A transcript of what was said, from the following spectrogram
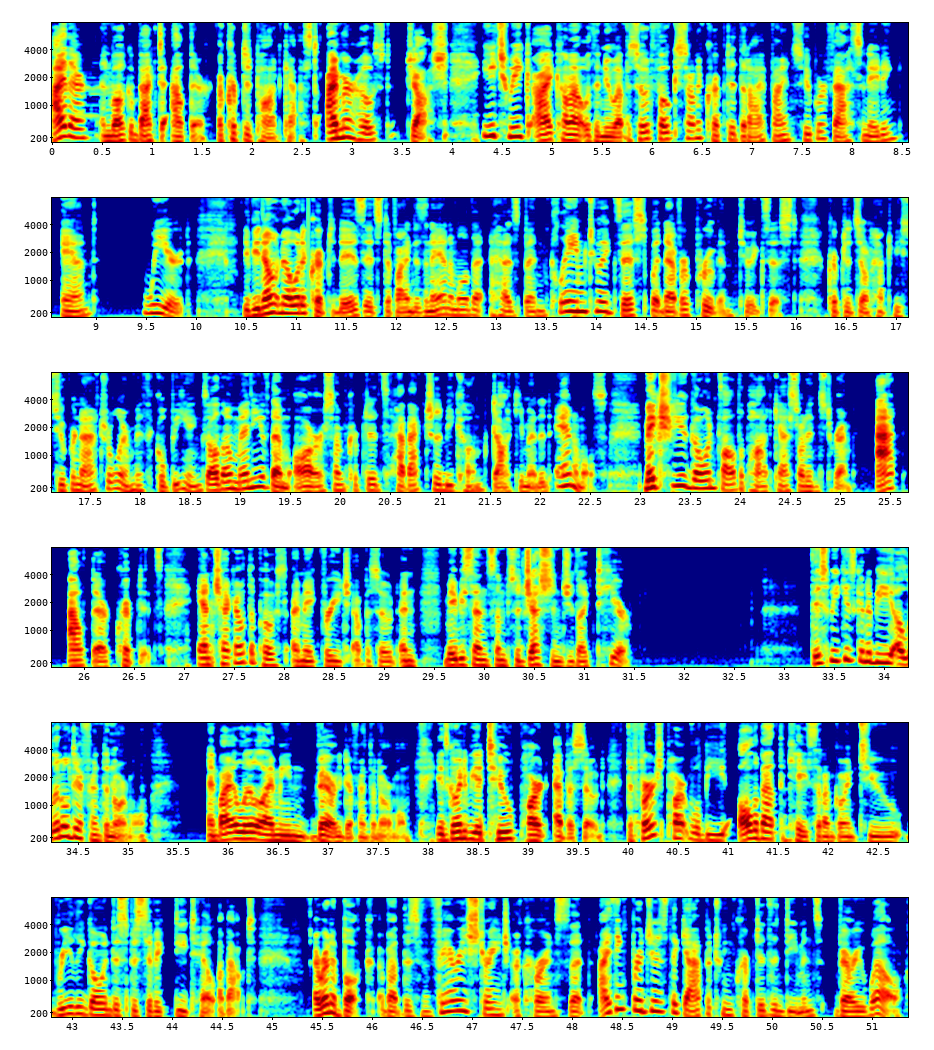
Hi there, and welcome back to Out There, a cryptid podcast. I'm your host, Josh. Each week, I come out with a new episode focused on a cryptid that I find super fascinating and weird. If you don't know what a cryptid is, it's defined as an animal that has been claimed to exist but never proven to exist. Cryptids don't have to be supernatural or mythical beings, although many of them are. Some cryptids have actually become documented animals. Make sure you go and follow the podcast on Instagram at out there cryptids and check out the posts I make for each episode and maybe send some suggestions you'd like to hear. This week is going to be a little different than normal. And by a little, I mean very different than normal. It's going to be a two part episode. The first part will be all about the case that I'm going to really go into specific detail about. I read a book about this very strange occurrence that I think bridges the gap between cryptids and demons very well.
